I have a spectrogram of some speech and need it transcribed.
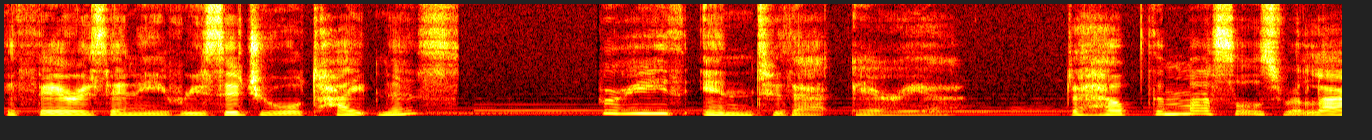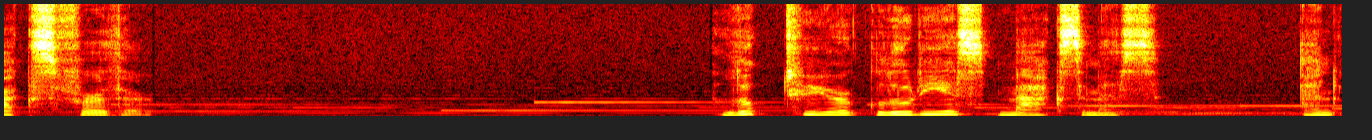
If there is any residual tightness, breathe into that area to help the muscles relax further. Look to your gluteus maximus and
